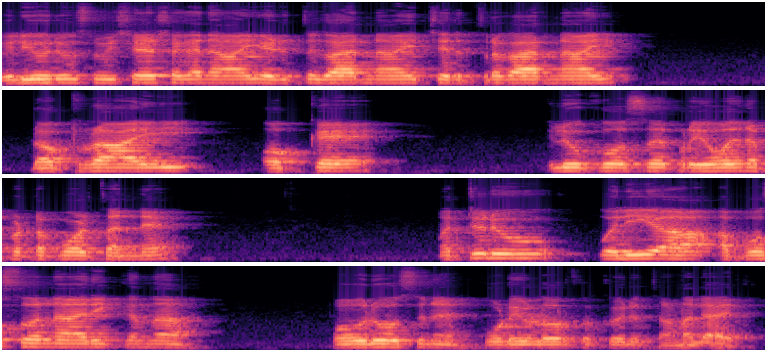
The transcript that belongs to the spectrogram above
വലിയൊരു സുവിശേഷകനായി എഴുത്തുകാരനായി ചരിത്രകാരനായി ഡോക്ടറായി ഒക്കെ ലൂക്കോസ് പ്രയോജനപ്പെട്ടപ്പോൾ തന്നെ മറ്റൊരു വലിയ അപ്പോസ്തലനായിരിക്കുന്ന പൗലോസിന് കൂടെയുള്ളവർക്കൊക്കെ ഒരു തണലായിരുന്നു.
